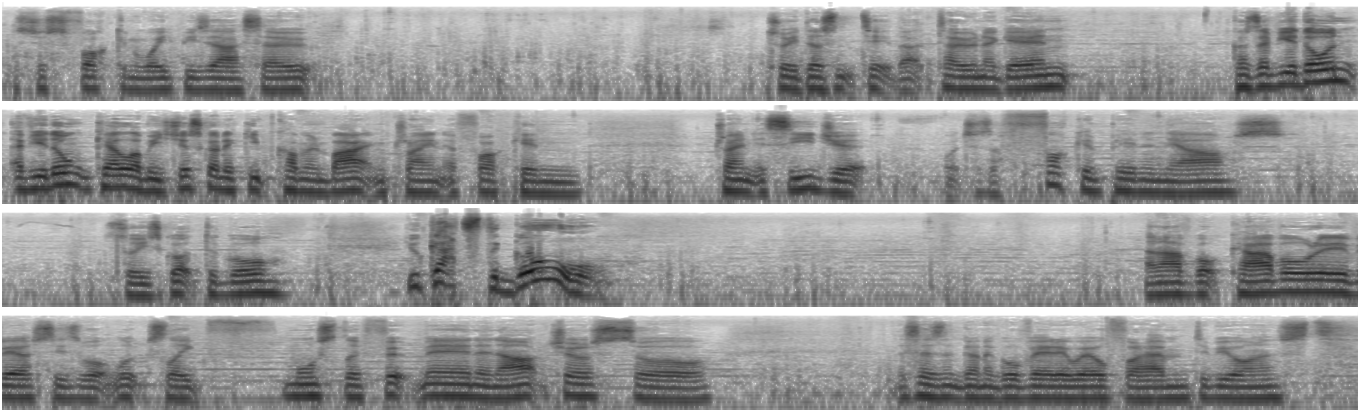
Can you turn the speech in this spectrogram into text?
Let's just fucking wipe his ass out. So he doesn't take that town again. Because if you don't, if you don't kill him, he's just gonna keep coming back and trying to fucking, trying to siege it, which is a fucking pain in the arse. So he's got to go. You got to go! And I've got cavalry versus what looks like mostly footmen and archers, so this isn't going to go very well for him, to be honest.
